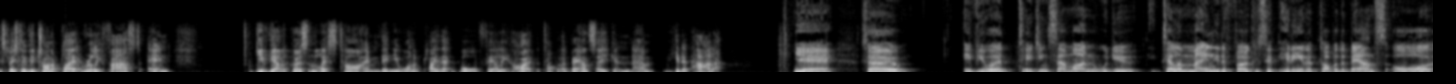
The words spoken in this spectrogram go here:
especially if you're trying to play it really fast and give the other person less time, then you want to play that ball fairly high at the top of the bounce so you can um, hit it harder. Yeah. So if you were teaching someone, would you tell them mainly to focus at hitting it at the top of the bounce, or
